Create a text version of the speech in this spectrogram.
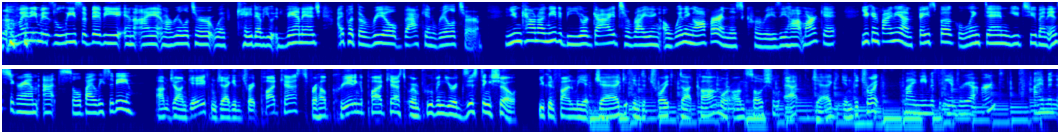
Uh, my name is Lisa Bibbee, and I am a realtor with KW Advantage. I put the real back in realtor. And you can count on me to be your guide to writing a winning offer in this crazy hot market. You can find me on Facebook, LinkedIn, YouTube, and Instagram at Sold by Lisa B. I'm Jon Gay from JAG in Detroit Podcasts. For help creating a podcast or improving your existing show, you can find me at jagindetroit.com or on social at jagindetroit. My name is Andrea Arndt. I'm an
